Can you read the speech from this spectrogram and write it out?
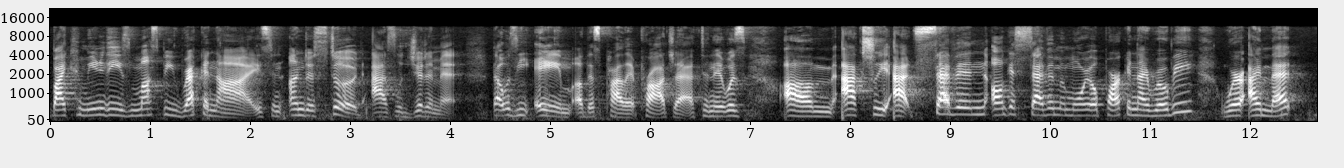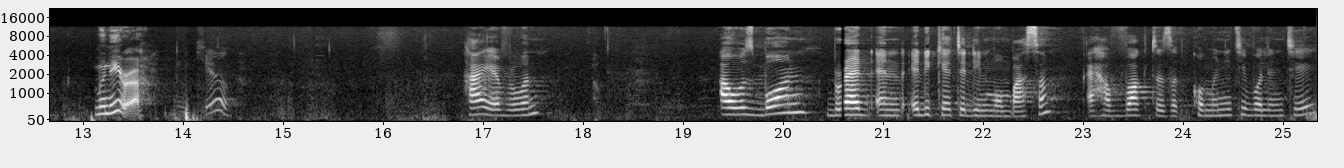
by communities must be recognized and understood as legitimate. That was the aim of this pilot project. And it was um, actually at 7, August 7 Memorial Park in Nairobi where I met Munira. Thank you. Hi, everyone. I was born, bred, and educated in Mombasa. I have worked as a community volunteer,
